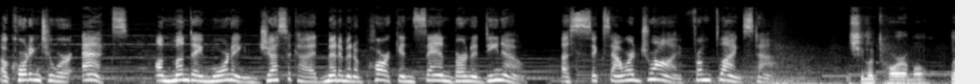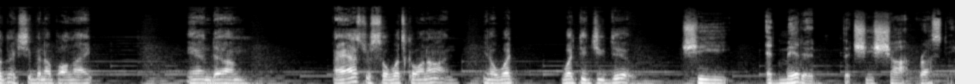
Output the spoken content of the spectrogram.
According to her ex, on Monday morning, Jessica had met him in a park in San Bernardino, a six hour drive from Flagstaff. She looked horrible, looked like she'd been up all night. And um, I asked her, so what's going on? You know, what, what did you do? She admitted that she shot Rusty.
